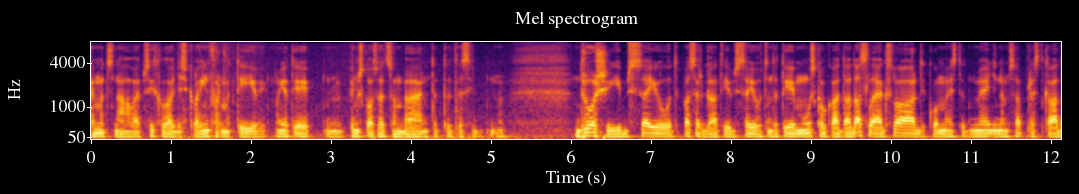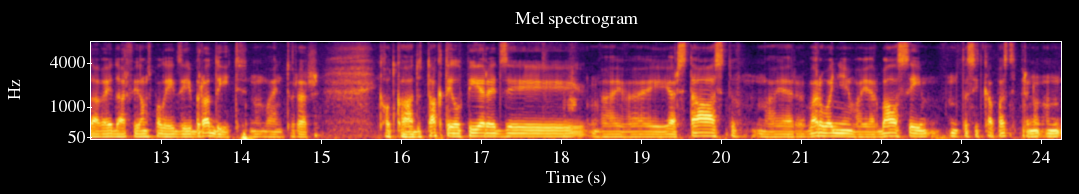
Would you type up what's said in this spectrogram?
emocionāli, vai psiholoģiski, vai informatīvi. Nu, ja tie ir pirmskolas vecuma bērni, tad, tad tas ir. Nu, drošības sajūta, pasargātības sajūta. Un tie ir mūsu kaut kādi atslēgas vārdi, ko mēs mēģinām saprast, kādā veidā ar filmas palīdzību radīt. Nu, vai nu tur ar kaut kādu taktilu pieredzi, vai, vai ar stāstu, vai ar varoņiem, vai ar balsīm. Nu, tas ir kā pastiprina. Un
